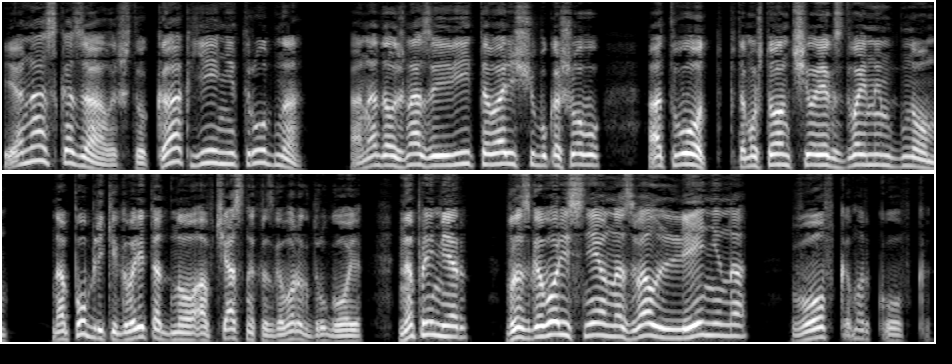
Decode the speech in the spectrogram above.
И она сказала, что как ей не трудно, она должна заявить товарищу Букашову отвод, потому что он человек с двойным дном. На публике говорит одно, а в частных разговорах другое. Например, в разговоре с ней он назвал Ленина Вовка-морковка.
